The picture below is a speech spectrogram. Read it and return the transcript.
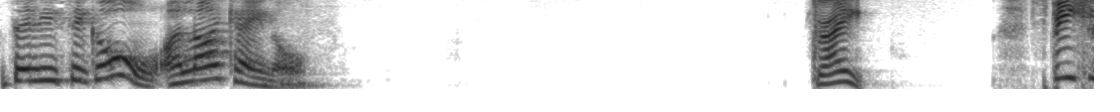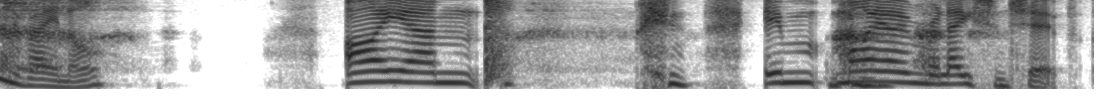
then you think, oh, I like anal. Great. Speaking of anal, I um in my own relationship.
